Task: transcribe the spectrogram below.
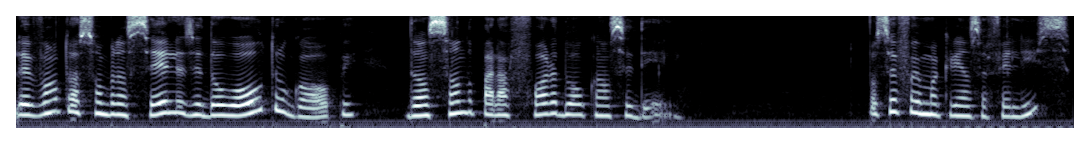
Levanto as sobrancelhas e dou outro golpe, dançando para fora do alcance dele. Você foi uma criança feliz?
